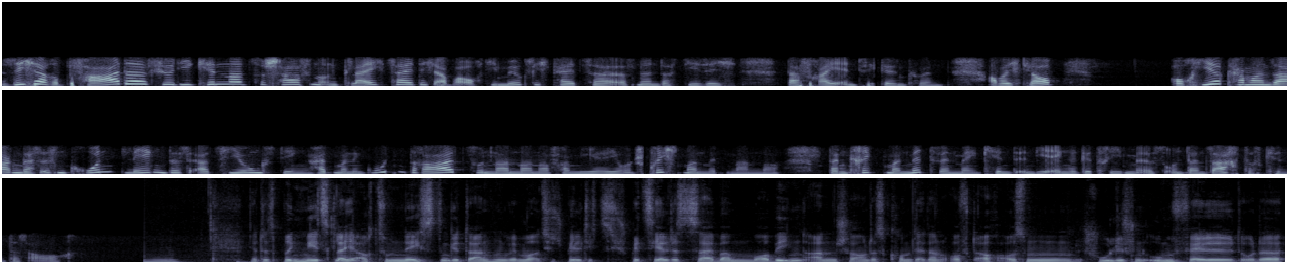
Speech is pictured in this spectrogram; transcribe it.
sichere Pfade für die Kinder zu schaffen und gleichzeitig aber auch die Möglichkeit zu eröffnen, dass die sich da frei entwickeln können. Aber ich glaube, auch hier kann man sagen, das ist ein grundlegendes Erziehungsding. Hat man einen guten Draht zueinander in der Familie und spricht man miteinander, dann kriegt man mit, wenn mein Kind in die Enge getrieben ist und dann sagt das Kind das auch. Mhm. Ja, das bringt mich jetzt gleich auch zum nächsten Gedanken. Wenn wir uns jetzt speziell das Cybermobbing anschauen, das kommt ja dann oft auch aus dem schulischen Umfeld oder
